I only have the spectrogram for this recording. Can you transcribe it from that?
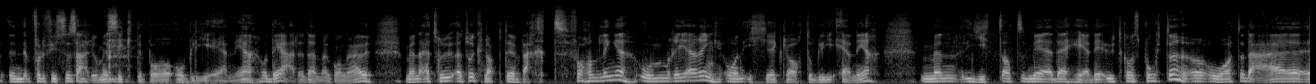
For det første så er det jo med sikte på å bli enige, og det er det denne gangen òg. Men jeg tror, jeg tror, knapt det er verdt forhandlinger om regjering, og en ikke er klart å bli enige. Men gitt at vi det har det utgangspunktet, og at det er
